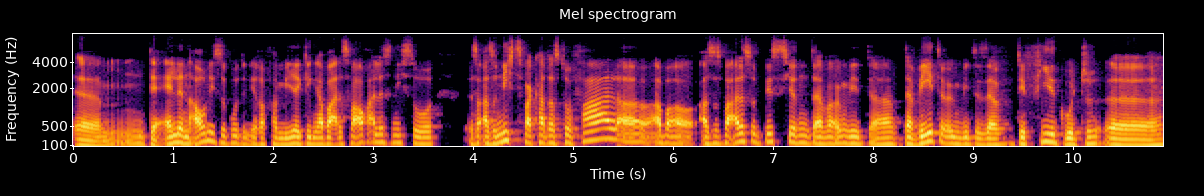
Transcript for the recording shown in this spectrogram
ähm, der Ellen auch nicht so gut in ihrer Familie ging, aber es war auch alles nicht so, also nichts war katastrophal, äh, aber also es war alles so ein bisschen, da war irgendwie, da, da wehte irgendwie dieser die Feel Good äh,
